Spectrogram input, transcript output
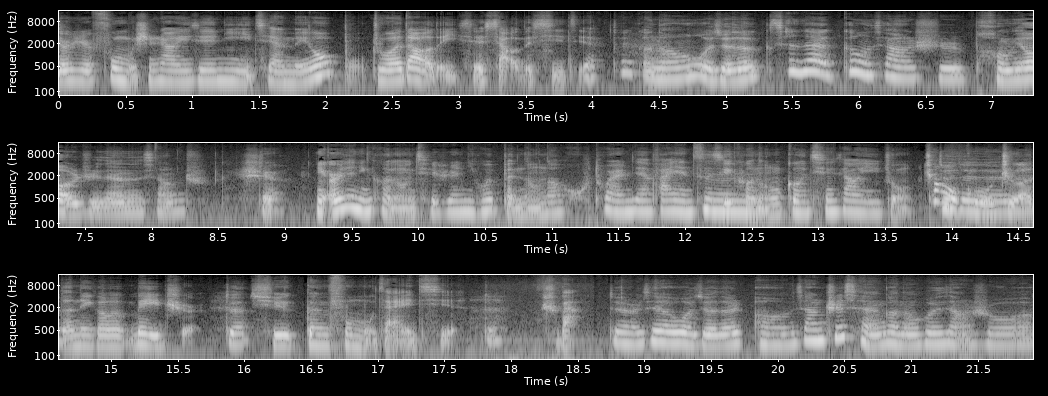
就是父母身上一些你以前没有捕捉到的一些小的细节，对，可能我觉得现在更像是朋友之间的相处，是你，而且你可能其实你会本能的突然间发现自己可能更倾向一种照顾者的那个位置，对，去跟父母在一起，对，是吧？对，而且我觉得，嗯，像之前可能会想说，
